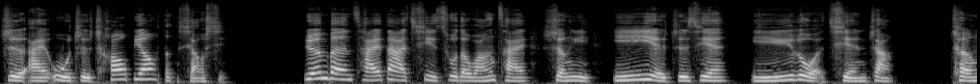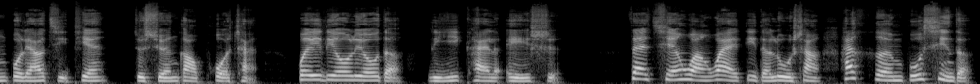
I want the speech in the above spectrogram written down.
致癌物质超标等消息。原本财大气粗的王财，生意一夜之间一落千丈，撑不了几天就宣告破产，灰溜溜的离开了 A 市。在前往外地的路上，还很不幸的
